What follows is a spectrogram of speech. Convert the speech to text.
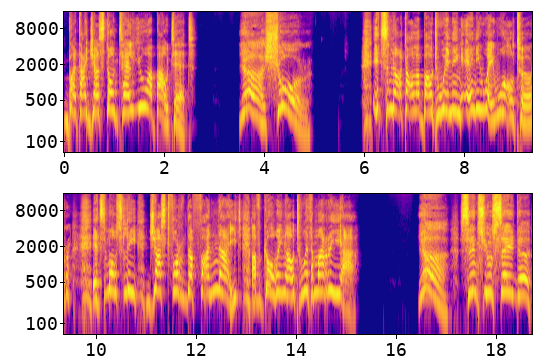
but I just don't tell you about it. Yeah, sure. It's not all about winning anyway, Walter. It's mostly just for the fun night of going out with Maria. Yeah, since you say the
